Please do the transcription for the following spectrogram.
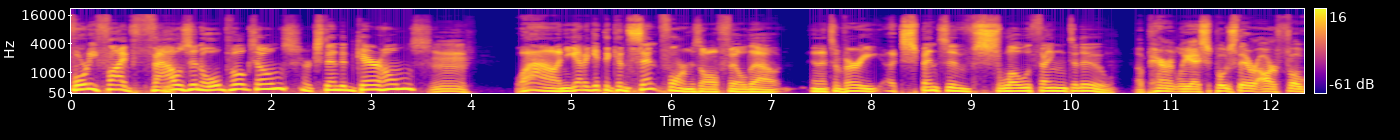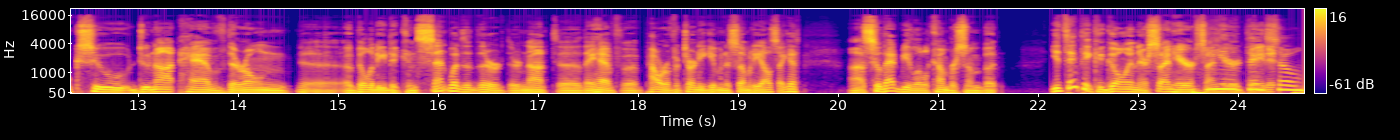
45,000 old folks' homes or extended care homes? Mm. Wow, and you got to get the consent forms all filled out. And it's a very expensive, slow thing to do. Apparently, I suppose there are folks who do not have their own uh, ability to consent. Whether they're they're not, uh, they have uh, power of attorney given to somebody else. I guess. Uh, so that'd be a little cumbersome, but you'd think they could go in there, sign here, sign you here, date it, so.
